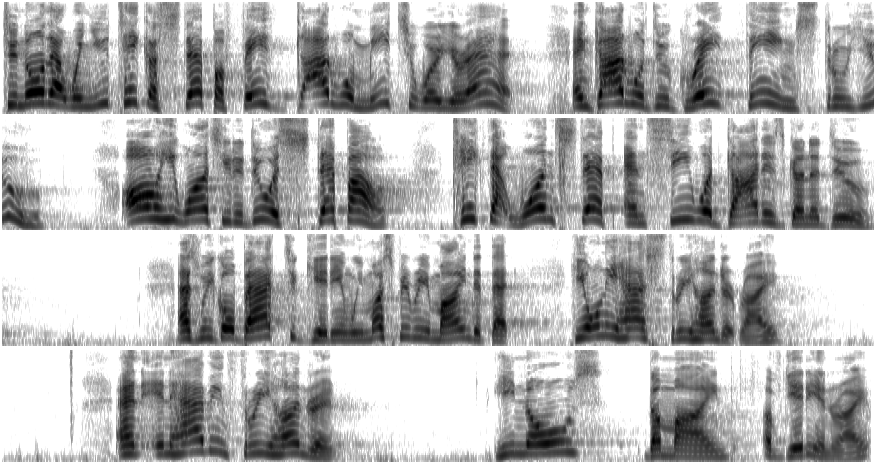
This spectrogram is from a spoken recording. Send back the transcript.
To know that when you take a step of faith, God will meet you where you're at. And God will do great things through you. All He wants you to do is step out, take that one step, and see what God is going to do. As we go back to Gideon, we must be reminded that he only has 300, right? And in having 300, he knows the mind of Gideon, right?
